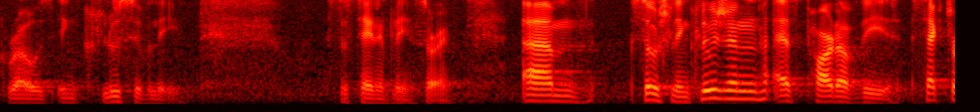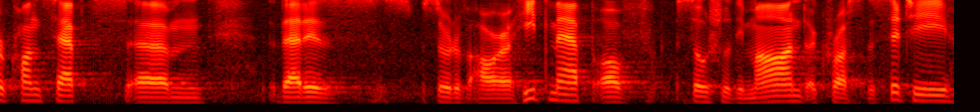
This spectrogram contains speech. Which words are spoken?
grows inclusively, sustainably, sorry. Um, social inclusion as part of the sector concepts, um, that is sort of our heat map of social demand across the city.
